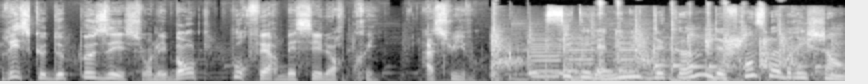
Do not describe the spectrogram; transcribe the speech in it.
risque de peser sur les banques pour faire baisser leurs prix. À suivre. C'était la minute de com de François Bréchamp.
